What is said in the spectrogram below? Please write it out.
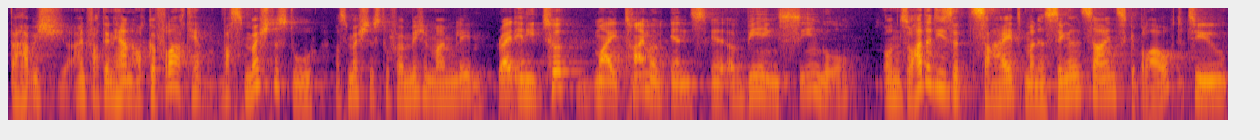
da habe ich einfach den Herrn auch gefragt, Herr, was möchtest du? Was möchtest du für mich in meinem Leben? Right? And he took my time of, in, of being single Und so hat er diese Zeit meines Single-Seins gebraucht, to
